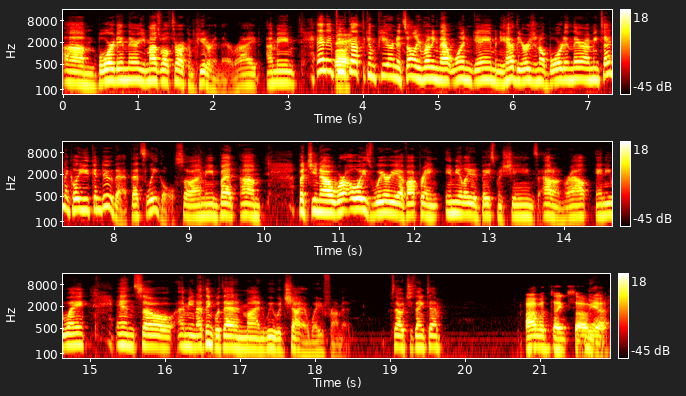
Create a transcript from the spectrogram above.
um, board in there, you might as well throw a computer in there, right? I mean, and if right. you've got the computer and it's only running that one game and you have the original board in there, I mean, technically you can do that. That's legal. So I mean, but um, but you know, we're always weary of operating emulated based machines out on route anyway, and so I mean, I think with that in mind, we would shy away from it. Is that what you think, Tim? I would think so, yeah. yeah.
